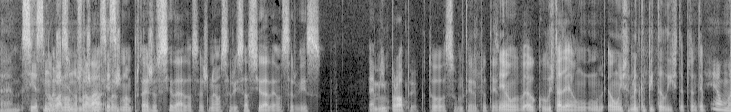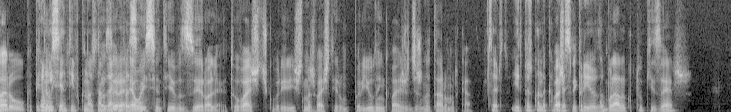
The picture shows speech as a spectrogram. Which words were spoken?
Um, se esse negócio não, não, está lá... Não, mas não protege a sociedade, ou seja, não é um serviço à sociedade, é um serviço a mim próprio que estou a submeter a patente. Sim, é, um, é o que o Estado é, um, é um instrumento capitalista, portanto é, é uma, para o capitalista. É um incentivo que nós damos à inovação. É um incentivo de dizer, olha, tu vais descobrir isto, mas vais ter um período em que vais desnatar o mercado. Certo, e depois quando acabar vais esse período... cobrar o que tu quiseres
